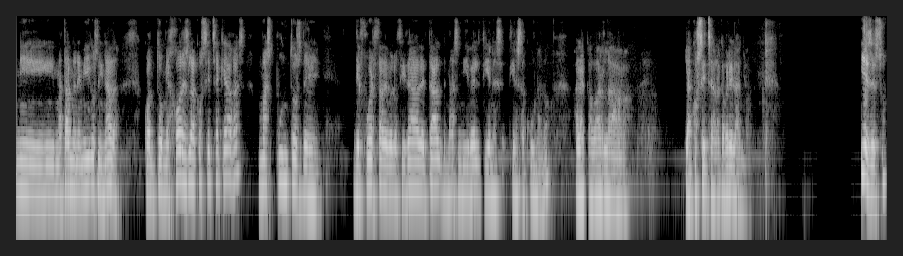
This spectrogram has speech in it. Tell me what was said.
ni matando enemigos, ni nada. Cuanto mejor es la cosecha que hagas, más puntos de, fuerza, de velocidad, de tal, de más nivel tienes, tienes cuna, ¿no? Al acabar la, la cosecha, al acabar el año. Y es eso.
